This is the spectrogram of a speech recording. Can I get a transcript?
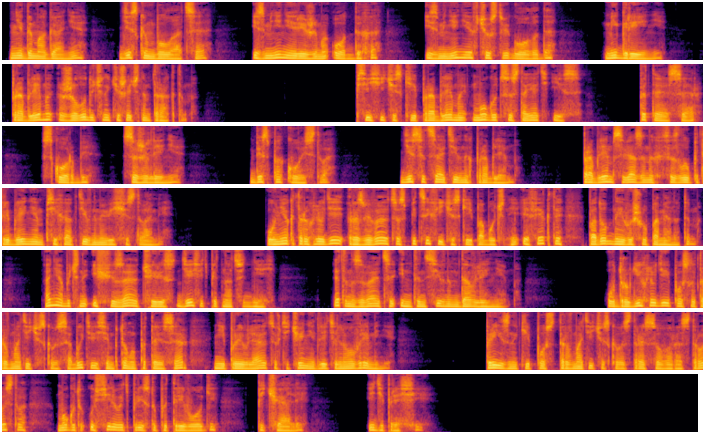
недомогание, дискомбулация – изменение режима отдыха, изменения в чувстве голода, мигрени, проблемы с желудочно-кишечным трактом. Психические проблемы могут состоять из ПТСР, скорби, сожаления, беспокойства, диссоциативных проблем, проблем, связанных со злоупотреблением психоактивными веществами, у некоторых людей развиваются специфические побочные эффекты, подобные вышеупомянутым. Они обычно исчезают через 10-15 дней. Это называется интенсивным давлением. У других людей после травматического события симптомы ПТСР не проявляются в течение длительного времени. Признаки посттравматического стрессового расстройства могут усиливать приступы тревоги, печали, и депрессии.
